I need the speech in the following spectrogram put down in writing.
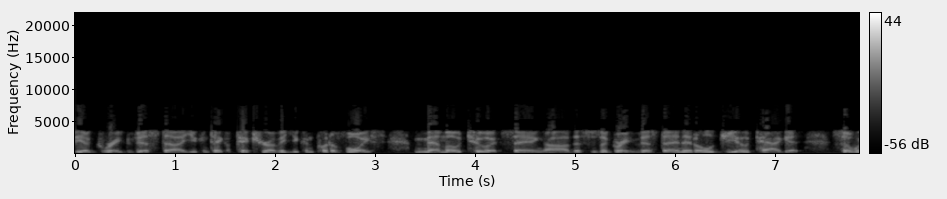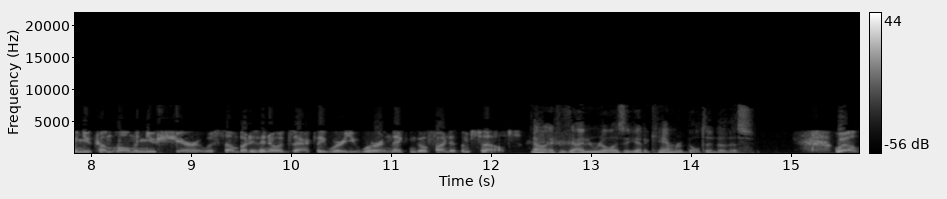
see a great vista, you can take a picture of it, you can put a voice memo to it saying, ah, this is a great vista, and it'll geotag it. So when you come home and you share it with somebody, they know exactly where you were, and they can go find it themselves. Oh, interesting. I didn't realize that you had a camera built into this. Well,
